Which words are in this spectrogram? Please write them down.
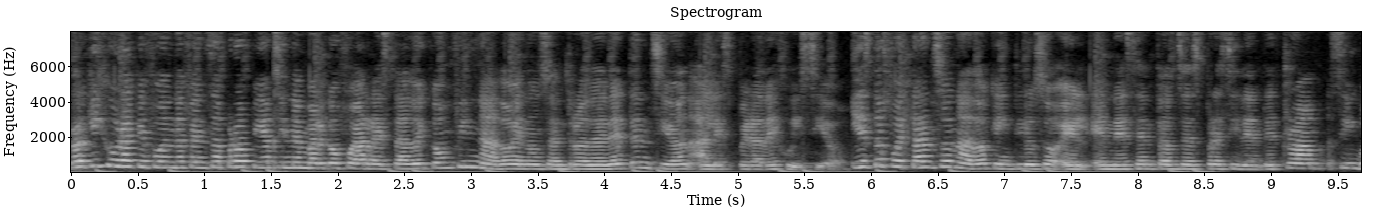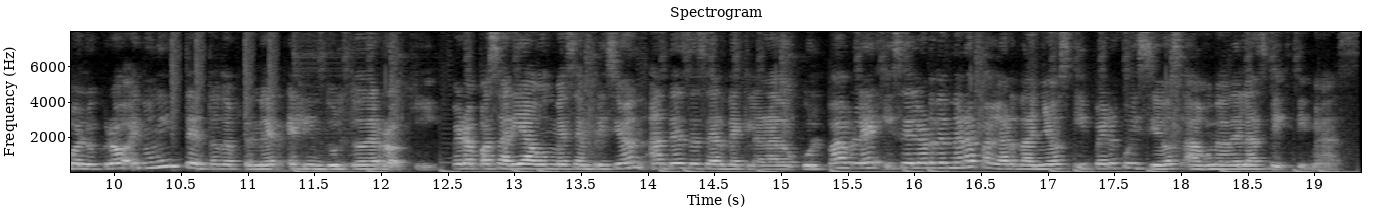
Rocky jura que fue en defensa propia, sin embargo fue arrestado y confinado en un centro de detención a la espera de juicio. Y esto fue tan sonado que incluso el en ese entonces presidente Trump se involucró en un intento de obtener el indulto de Rocky, pero pasaría un mes en prisión antes de ser declarado culpable y se le ordenara pagar daños y perjuicios a una de las víctimas.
